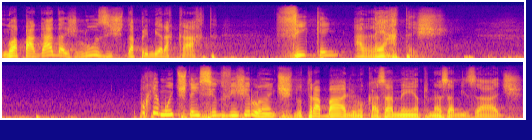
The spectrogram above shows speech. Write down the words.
no apagar das luzes da primeira carta. Fiquem alertas. Porque muitos têm sido vigilantes no trabalho, no casamento, nas amizades.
